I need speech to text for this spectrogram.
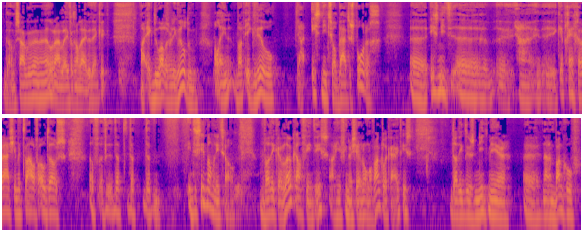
dan zou ik een heel raar leven gaan leiden, denk ik. Maar ik doe alles wat ik wil doen. Alleen wat ik wil, ja, is niet zo buitensporig. Eh, is niet, eh, ja, ik heb geen garage met twaalf auto's. Of dat, dat, dat interesseert me allemaal niet zo. Wat ik er leuk aan vind is, aan je financiële onafhankelijkheid, is dat ik dus niet meer naar een bank hoef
